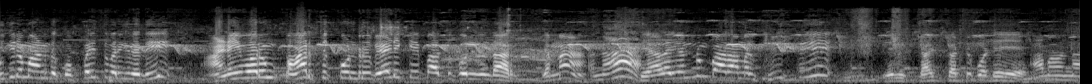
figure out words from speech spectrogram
உதிரமானது கொப்பளித்து வருகிறது. அனைவரும் பார்த்து கொண்டு வேடிக்கை பார்த்து கொண்டிருந்தார். எம்மா சேலையொன்றும் பாராமல் கிழித்து எனக்கு கட்டு- போட்டே ஆமா அண்ணா.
